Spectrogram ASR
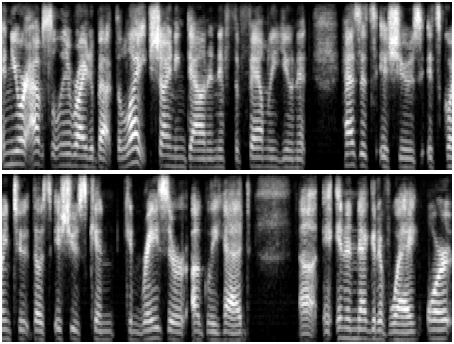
and you're absolutely right about the light shining down and if the family unit has its issues it's going to those issues can can raise their ugly head uh, in a negative way or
